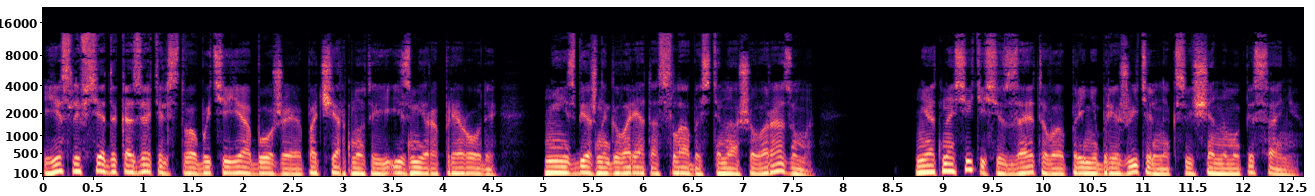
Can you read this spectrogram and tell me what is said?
Если все доказательства бытия Божия, почерпнутые из мира природы, неизбежно говорят о слабости нашего разума, не относитесь из-за этого пренебрежительно к Священному Писанию.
